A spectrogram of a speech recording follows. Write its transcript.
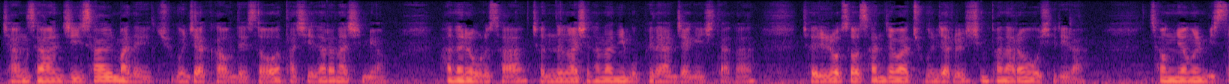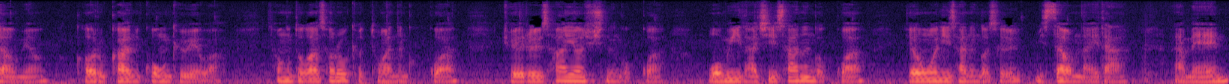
장사한 지 사흘 만에 죽은 자 가운데서 다시 살아나시며 하늘을 오르사 전능하신 하나님 우편에 앉아 계시다가 저리로서 산자와 죽은 자를 심판하러 오시리라. 성령을 믿사오며 거룩한 공교회와 성도가 서로 교통하는 것과 죄를 사하여 주시는 것과 몸이 다시 사는 것과 영원히 사는 것을 믿사옵나이다. 아멘.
